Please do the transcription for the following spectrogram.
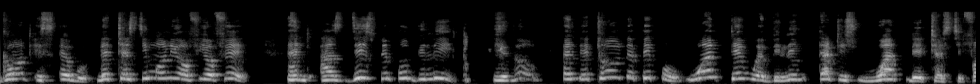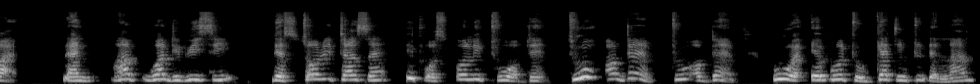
God is able. The testimony of your faith. And as these people believe, you know, and they told the people what they were believing, that is what they testified. And what, what did we see? The story tells us it was only two of them, two of them, two of them who were able to get into the land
